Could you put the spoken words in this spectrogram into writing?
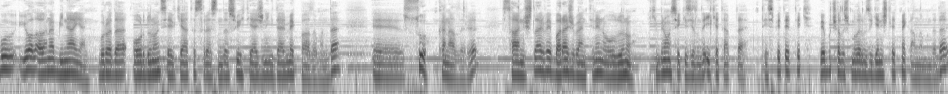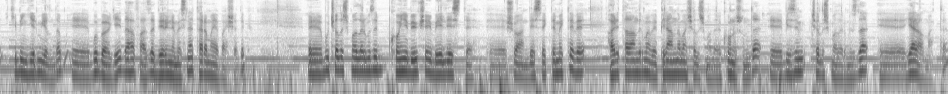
Bu yol ağına binaen burada ordunun sevkiyatı sırasında su ihtiyacını gidermek bağlamında e, su kanalları, sarnıçlar ve baraj bentinin olduğunu 2018 yılında ilk etapta tespit ettik ve bu çalışmalarımızı genişletmek anlamında da 2020 yılında e, bu bölgeyi daha fazla derinlemesine taramaya başladık. E, bu çalışmalarımızı Konya Büyükşehir Belediyesi de e, şu an desteklemekte ve haritalandırma ve planlama çalışmaları konusunda e, bizim çalışmalarımızda e, yer almakta.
